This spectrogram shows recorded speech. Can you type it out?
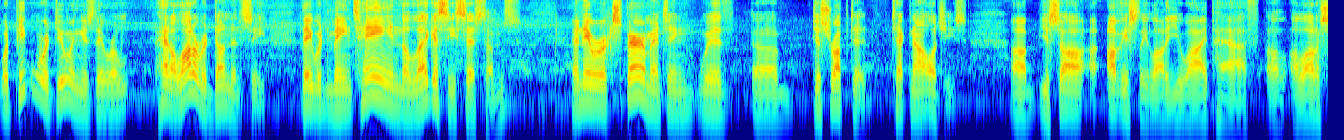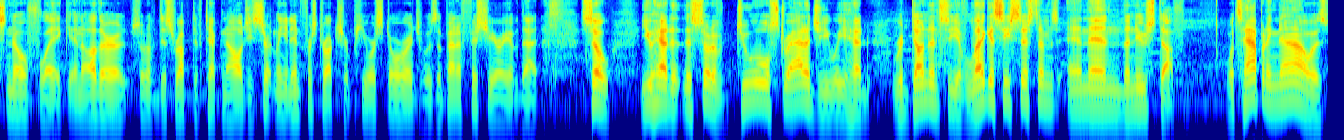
what people were doing is they were, had a lot of redundancy. They would maintain the legacy systems, and they were experimenting with uh, disrupted technologies. Uh, you saw, uh, obviously, a lot of UiPath, a, a, lot of Snowflake, and other sort of disruptive technologies. Certainly in infrastructure, Pure Storage was a beneficiary of that. So you had this sort of dual strategy where you had redundancy of legacy systems and then the new stuff. What's happening now is,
